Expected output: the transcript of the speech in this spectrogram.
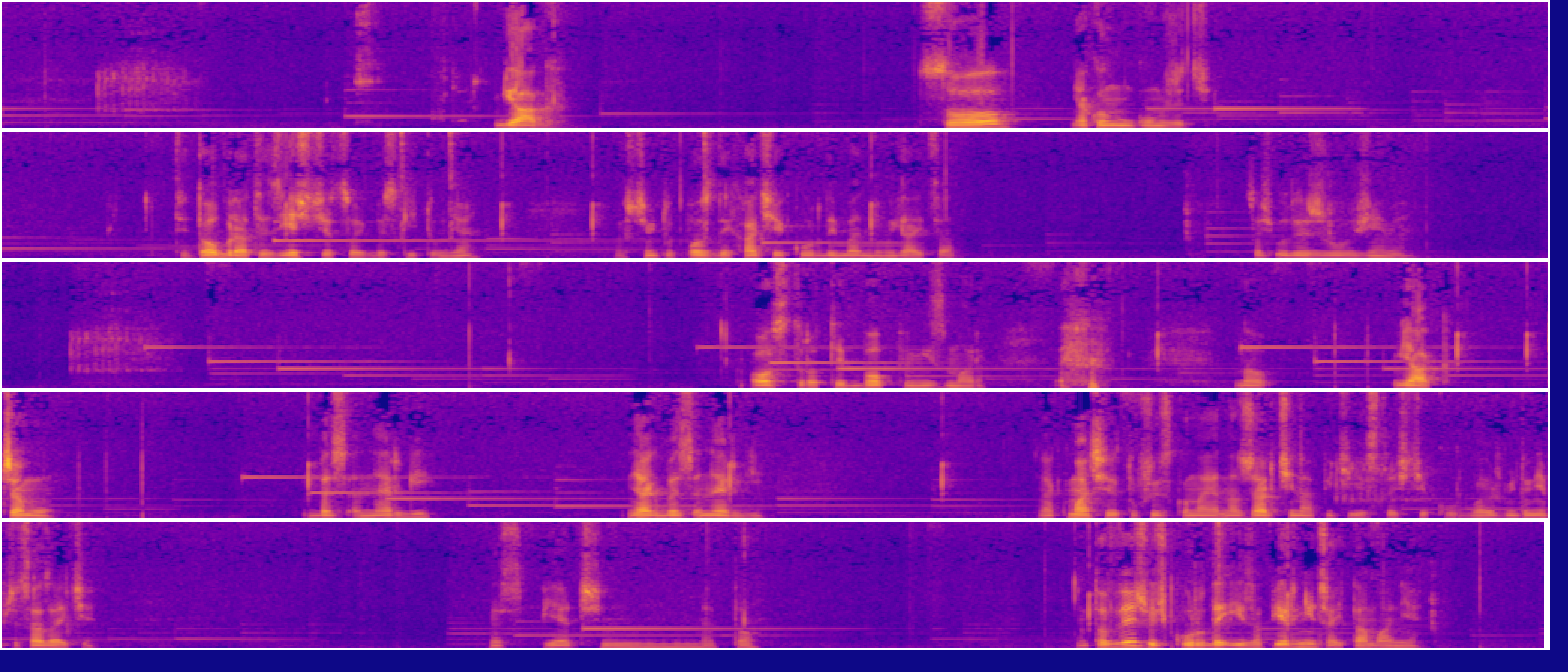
Jak? Co? Jak on mógł umrzeć? Ty dobra, ty zjeźdźcie coś bez kitu, nie? Właśnie mi tu pozdychacie, kurde, i będą jajca. Coś uderzyło w ziemię. Ostro, ty Bob mi zmarł. no, jak? Czemu? Bez energii? Jak bez energii? Jak macie tu wszystko na, na żarcie napici jesteście, kurwa, już mi tu nie przesadzajcie. Bezpieczne to? No to wyrzuć, kurde, i zapierniczaj tam, a nie.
